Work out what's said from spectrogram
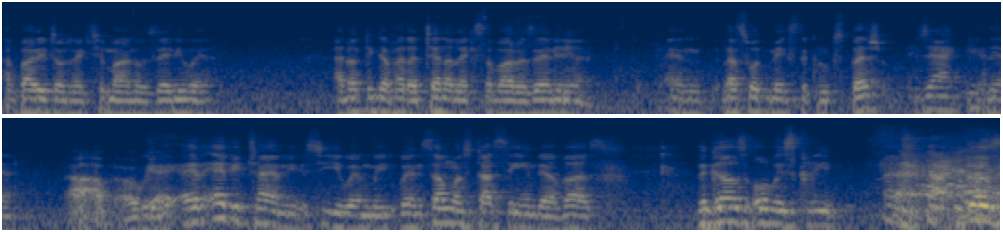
a baritone like Chimano's anywhere. I don't think I've had a tenor like Savara's anywhere. And that's what makes the group special. Exactly. Yeah. Ah, okay. And every time you see when we when someone starts singing their verse, the girls always scream because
